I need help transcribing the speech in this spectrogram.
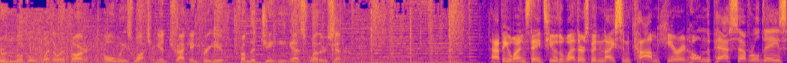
Your local weather authority, always watching and tracking for you from the JES Weather Center. Happy Wednesday to you. The weather's been nice and calm here at home the past several days,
